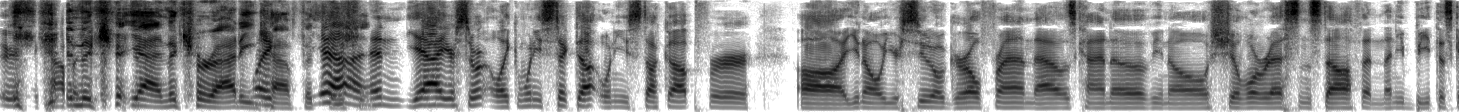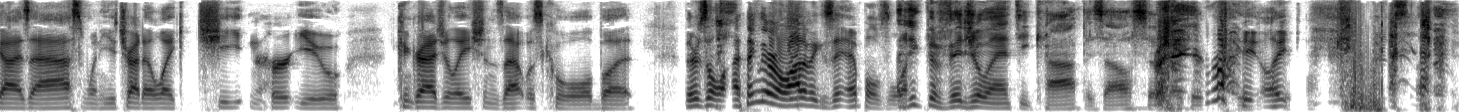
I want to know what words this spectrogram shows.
in the in the yeah in the karate like, competition. yeah and yeah you're sort of like when you sticked up when you stuck up for uh you know your pseudo girlfriend that was kind of you know chivalrous and stuff and then you beat this guy's ass when he tried to like cheat and hurt you. Congratulations that was cool but there's a i think there are a lot of examples Like, I think the vigilante cop is also like a- right like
